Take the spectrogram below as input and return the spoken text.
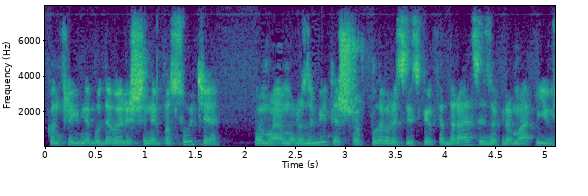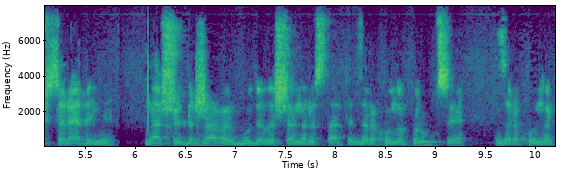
конфлікт не буде вирішений по суті, ми маємо розуміти, що вплив Російської Федерації, зокрема і всередині нашої держави, буде лише наростати за рахунок корупції, за рахунок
